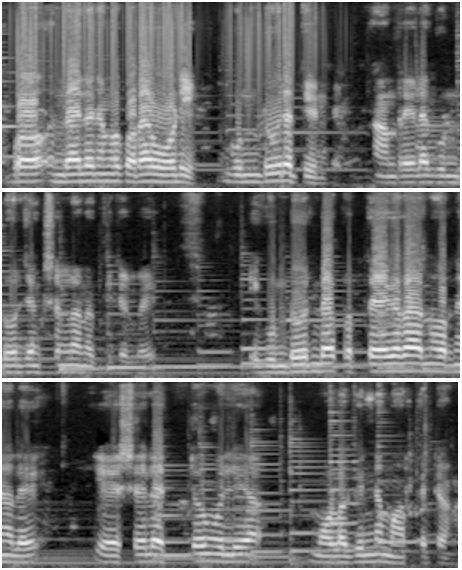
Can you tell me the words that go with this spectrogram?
അപ്പോൾ എന്തായാലും നമ്മൾ കുറേ ഓടി ഗുണ്ടൂർ എത്തിയിട്ടുണ്ട് ആന്ധ്രയിലെ ഗുണ്ടൂർ ജംഗ്ഷനിലാണ് എത്തിയിട്ടുള്ളത്. ഈ ഗുണ്ടൂരിന്റെ പ്രത്യേകത എന്ന് പറഞ്ഞാൽ ഏഷ്യയിലെ ഏറ്റവും വലിയ മുളകിന്റെ മാർക്കറ്റാണ്.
